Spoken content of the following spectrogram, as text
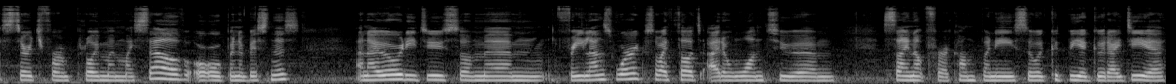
search for employment myself or open a business and I already do some um, freelance work. So I thought I don't want to um, sign up for a company, so it could be a good idea.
